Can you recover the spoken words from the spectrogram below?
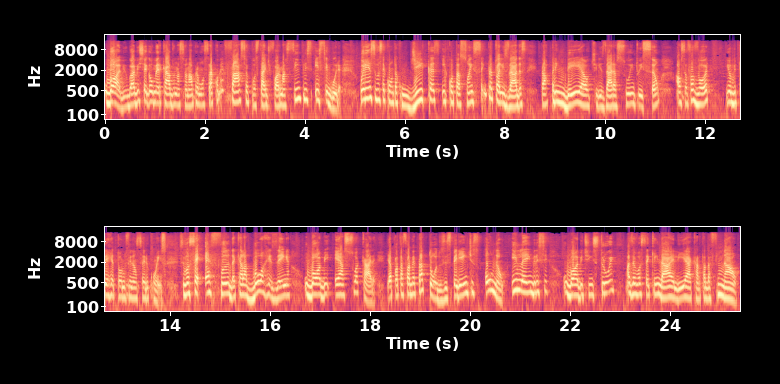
O Bob. O Bob chega ao mercado nacional para mostrar como é fácil apostar de forma simples e segura. Por isso, você conta com dicas e cotações sempre atualizadas para aprender a utilizar a sua intuição ao seu favor e obter retorno financeiro com isso. Se você é fã daquela boa resenha, o Bob é a sua cara. E a plataforma é para todos, experientes ou não. E lembre-se, o Bob te instrui, mas é você quem dá ali a cartada final.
